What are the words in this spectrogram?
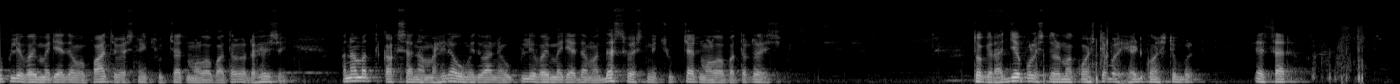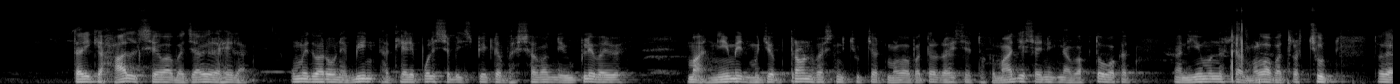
ઉપલી વય મર્યાદામાં પાંચ વર્ષની છૂટછાટ મળવાપાત્ર રહેશે. અનામત કક્ષાના મહિલા ઉમેદવારને ઉપલી વય મર્યાદામાં દસ વર્ષની છૂટછાટ મળવાપાત્ર રહેશે. તો કે રાજ્ય પોલીસ દળમાં કોન્સ્ટેબલ, હેડ કોન્સ્ટેબલ, એસઆર તરીકે હાલ સેવા બજાવી રહેલા ઉમેદવારોને બિન હથિયારી પોલીસ સબ ઇન્સ્પેક્ટર સર્વાંગની ઉપલે વયમાં નિયમિત મુજબ ત્રણ વર્ષની છૂટછાટ મળવાપાત્ર રહેશે. તો કે માજી સૈનિકના વખતો વખતના નિયમાનુસાર મળવાપાત્ર છૂટ તો કે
